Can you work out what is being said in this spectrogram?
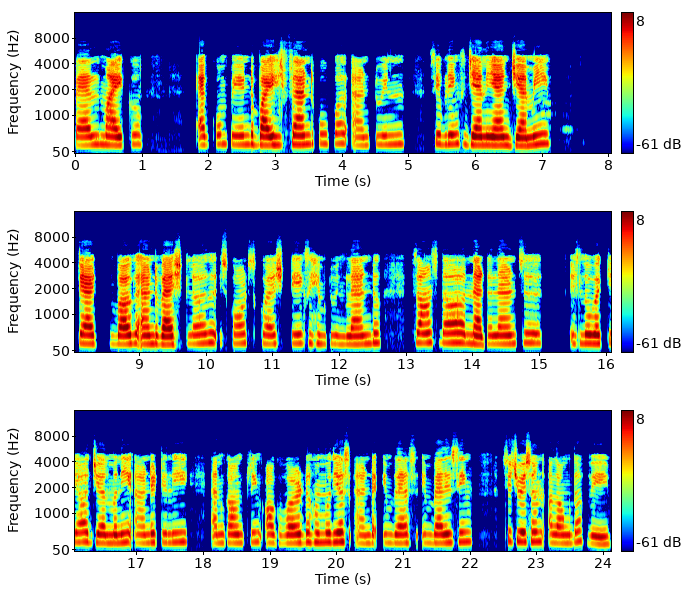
pal Mike, accompanied by his friend Cooper and twin siblings Jenny and Jamie. Trachtenberg and Westler. Scott's quest takes him to England, France, the Netherlands, Slovakia, Germany, and Italy, encountering awkward, humorous, and embarrassing situations along the way.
